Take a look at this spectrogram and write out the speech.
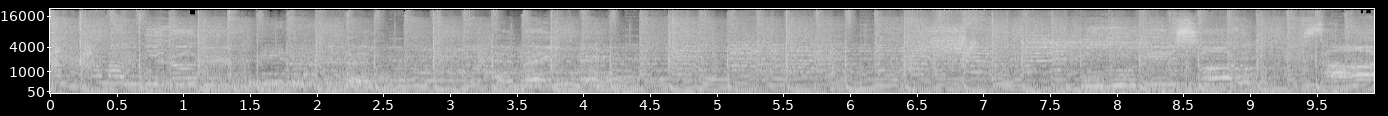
캄캄한 미로를 헤매이네. 우리 서로 사랑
